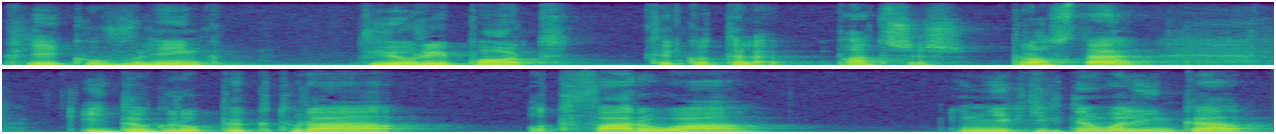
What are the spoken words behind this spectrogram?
klików w link, view report, tylko tyle. Patrzysz. Proste i do grupy, która otwarła i nie kliknęła linka,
